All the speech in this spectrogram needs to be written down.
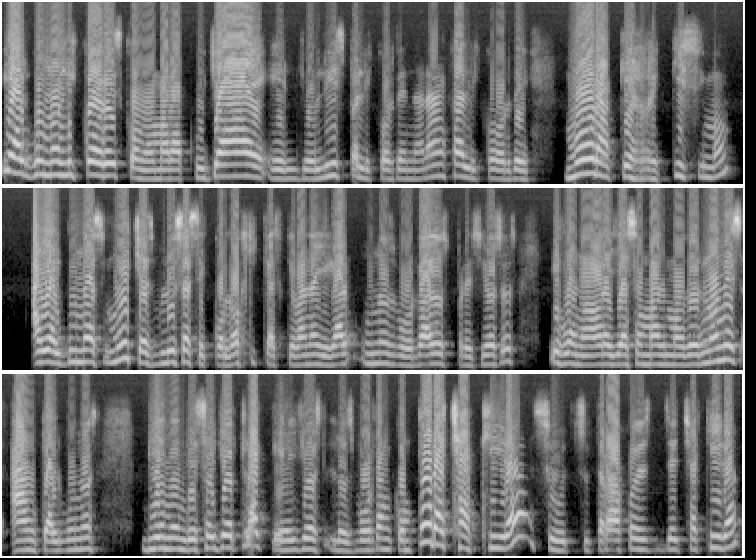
y algunos licores como maracuyá, el yolispa, licor de naranja, licor de mora, que es riquísimo, hay algunas, muchas blusas ecológicas que van a llegar, unos bordados preciosos, y bueno, ahora ya son más modernones, aunque algunos vienen de Soyotla, que ellos los bordan con pura Shakira, su, su trabajo es de Shakira,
